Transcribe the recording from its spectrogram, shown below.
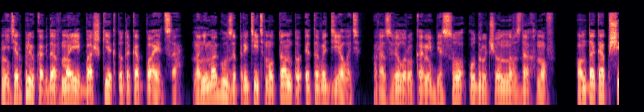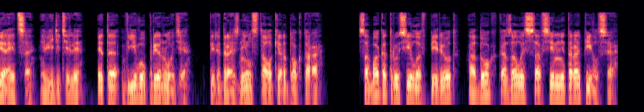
Не терплю, когда в моей башке кто-то копается, но не могу запретить мутанту этого делать», — развел руками Бесо, удрученно вздохнув. «Он так общается, видите ли, это в его природе», — передразнил сталкер доктора. Собака трусила вперед, а док, казалось, совсем не торопился.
